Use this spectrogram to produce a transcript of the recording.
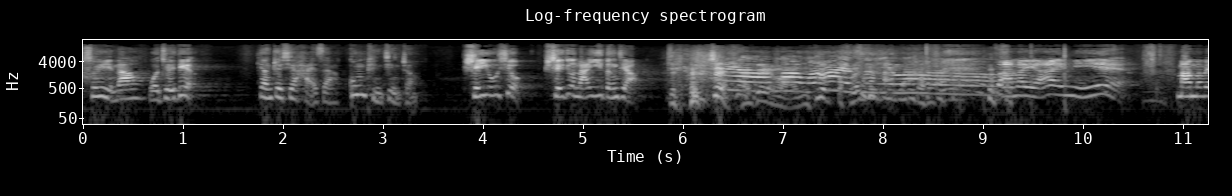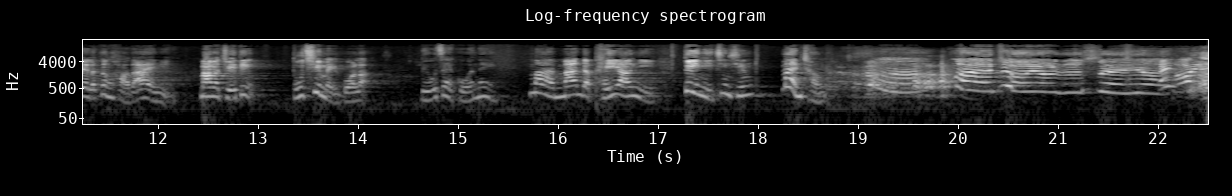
所以呢，我决定让这些孩子啊公平竞争，谁优秀谁就拿一等奖。这这才对妈，嘛！我你这爱死你了。妈妈也爱你，妈妈为了更好的爱你，妈妈决定不去美国了，留在国内，慢慢的培养你，对你进行曼城。曼城又是谁呀？哎哎哎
